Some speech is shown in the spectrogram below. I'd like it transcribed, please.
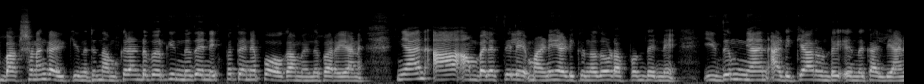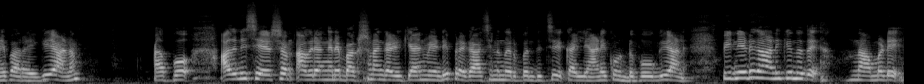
ഭക്ഷണം കഴിക്കുന്നിട്ട് നമുക്ക് രണ്ടുപേർക്ക് ഇന്ന് തന്നെ ഇപ്പം തന്നെ പോകാം എന്ന് പറയാണ്. ഞാൻ ആ അമ്പലത്തിലെ മണി അടിക്കുന്നതോടൊപ്പം തന്നെ ഇതും ഞാൻ അടിക്കാറുണ്ട് എന്ന് കല്യാണി പറയുകയാണ്. അപ്പോൾ അതിനുശേഷം അവരങ്ങനെ ഭക്ഷണം കഴിക്കാൻ വേണ്ടി പ്രകാശനെ നിർബന്ധിച്ച് കല്യാണി കൊണ്ടുപോവുകയാണ്. പിന്നീട് കാണിക്കുന്നത് നമ്മുടെ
